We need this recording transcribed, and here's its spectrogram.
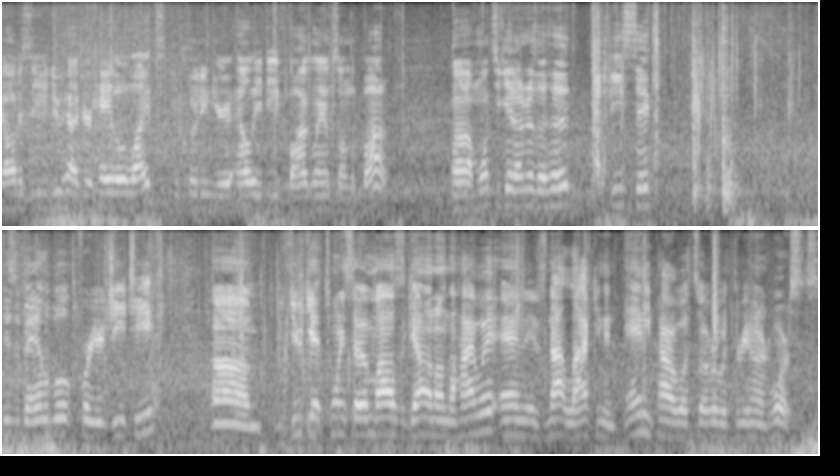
Obviously you do have your halo lights, including your LED fog lamps on the bottom. Um, once you get under the hood, the V6 is available for your GT. Um, you do get 27 miles a gallon on the highway and it's not lacking in any power whatsoever with 300 horses.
